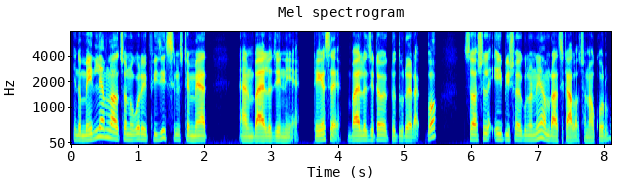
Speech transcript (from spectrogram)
কিন্তু মেইনলি আমরা আলোচনা করি physics chemistry math and biology নিয়ে, ঠিক আছে? বায়োলজিটাও একটু দূরে রাখব। সো আসলে এই বিষয়গুলো নিয়ে আমরা আজকে আলোচনা করব।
